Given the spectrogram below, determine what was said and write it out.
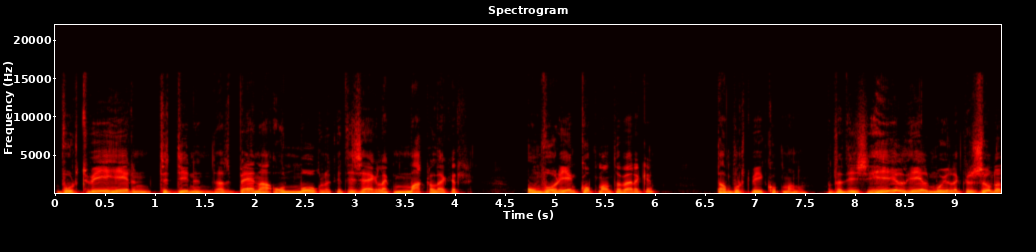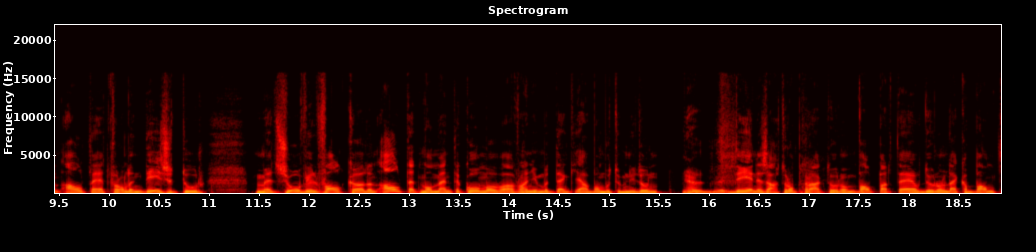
voor twee heren te dienen. Dat is bijna onmogelijk. Het is eigenlijk makkelijker om voor één kopman te werken dan voor twee kopmannen. Want het is heel, heel moeilijk. Er zullen altijd, vooral in deze Tour, met zoveel valkuilen, altijd momenten komen waarvan je moet denken, ja, wat moeten we nu doen? Ja. De ene is achterop geraakt door een valpartij of door een lekke band.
